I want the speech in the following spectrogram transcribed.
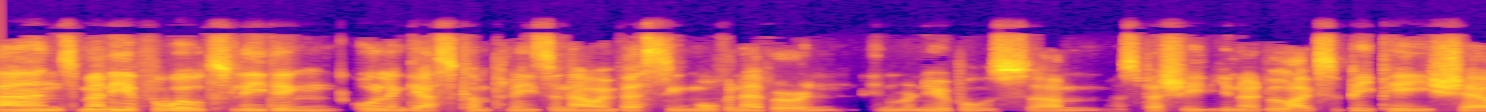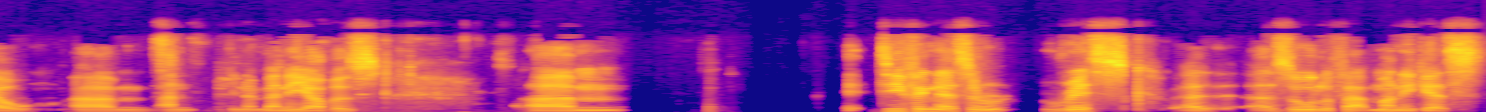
And many of the world's leading oil and gas companies are now investing more than ever in, in renewables, um, especially you know the likes of BP, Shell, um, and you know many others. Um, do you think there's a risk uh, as all of that money gets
